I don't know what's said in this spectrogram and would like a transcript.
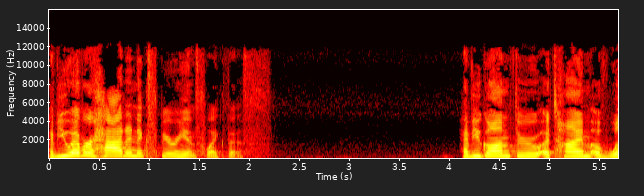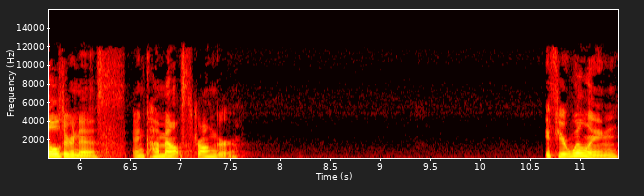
Have you ever had an experience like this? Have you gone through a time of wilderness and come out stronger? If you're willing,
